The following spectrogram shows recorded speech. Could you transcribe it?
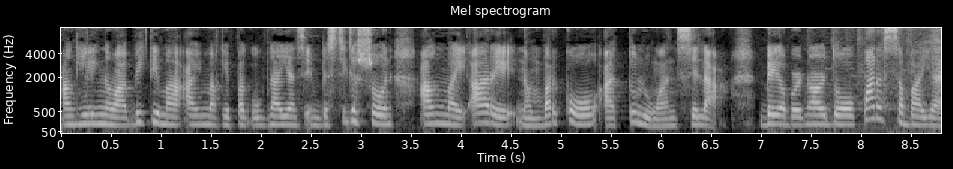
ang hiling ng mga biktima ay makipag-ugnayan sa investigasyon ang may-ari ng barko at tulungan sila. Bea Bernardo para sa Bayan.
